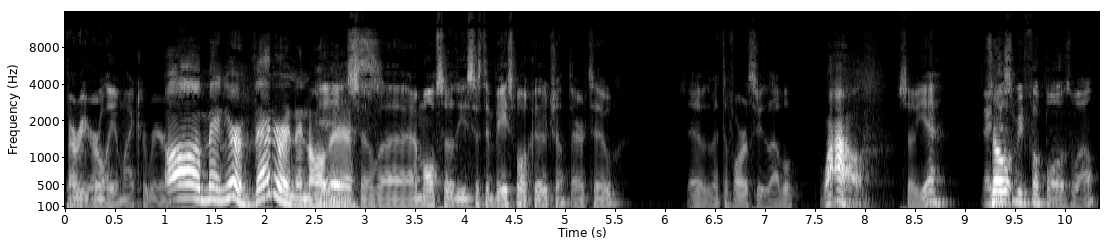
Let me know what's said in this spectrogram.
very early in my career. Oh man, you're a veteran in all yeah, this. so uh, I'm also the assistant baseball coach up there too, so at the varsity level. wow. So yeah, And So- used to be football as well.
